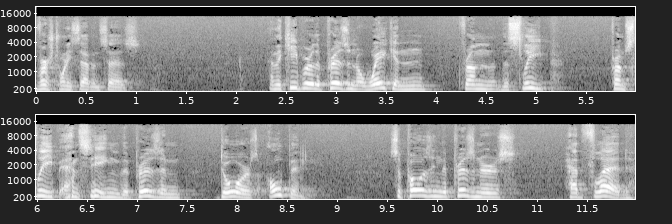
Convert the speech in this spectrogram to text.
Verse 27 says, And the keeper of the prison awakened from the sleep, from sleep, and seeing the prison doors open, supposing the prisoners had fled,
